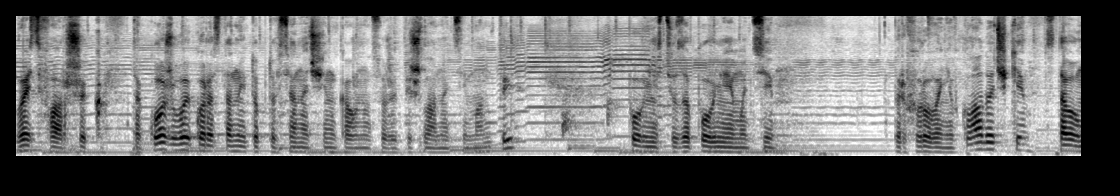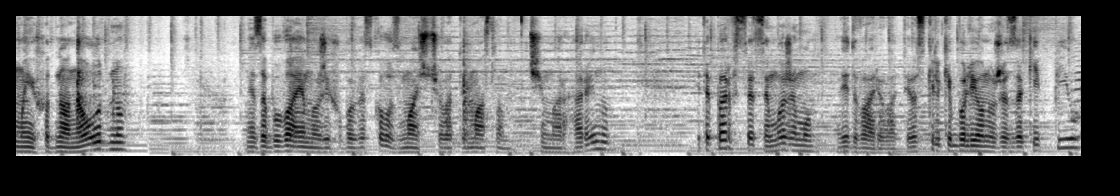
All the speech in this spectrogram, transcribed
Весь фаршик також використаний, тобто вся начинка у нас вже пішла на ці манти. Повністю заповнюємо ці перфоровані вкладочки, ставимо їх одна на одну. Не забуваємо ж їх обов'язково змащувати маслом чи маргарином. І тепер все це можемо відварювати. Оскільки бульйон уже закипів,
